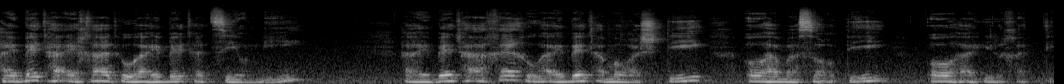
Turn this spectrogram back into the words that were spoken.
ההיבט האחד הוא ההיבט הציוני, ההיבט האחר הוא ההיבט המורשתי או המסורתי או ההלכתי.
